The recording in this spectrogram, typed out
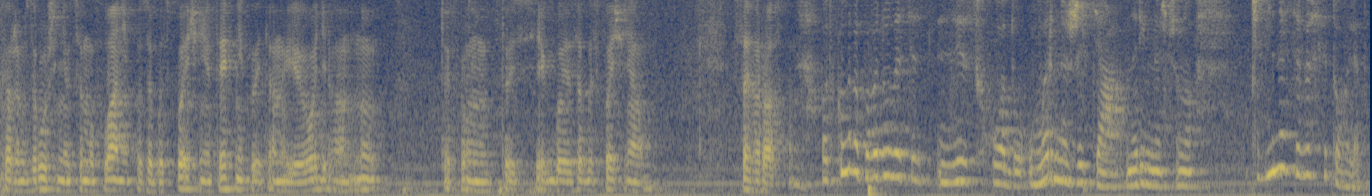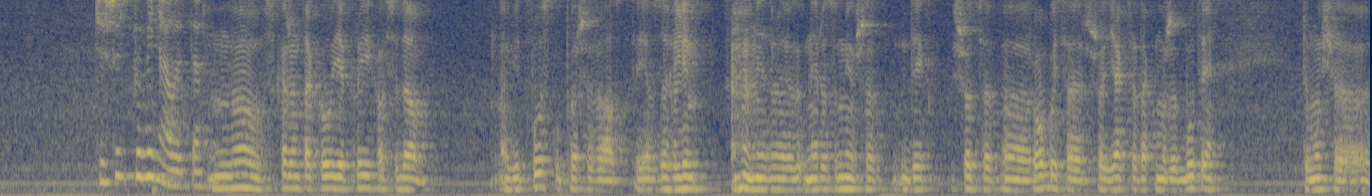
скажімо, зрушення в цьому плані по забезпеченню технікою там, і одягом. Ну, такому, тобто, якби забезпечення все гаразд там. От коли ви повернулися зі сходу у мирне життя на Рівненщину, чи змінився ваш світогляд? Чи щось помінялося? Ну, скажімо так, коли я приїхав сюди на відпустку перший раз, то я взагалі не, не розумів, що, де, що це е, робиться, що, як це так може бути. Тому що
